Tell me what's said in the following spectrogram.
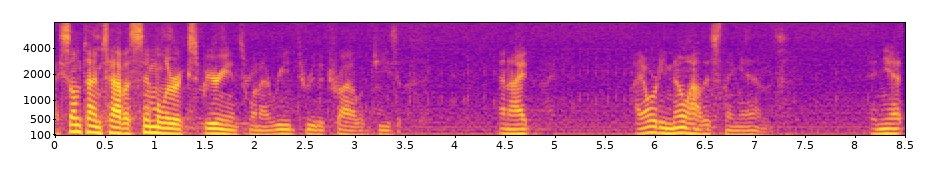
I sometimes have a similar experience when I read through the trial of Jesus. And I, I already know how this thing ends. And yet,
